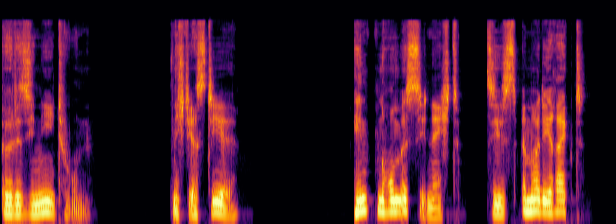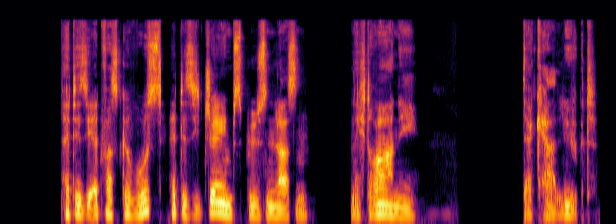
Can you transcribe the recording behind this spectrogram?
Würde sie nie tun. Nicht ihr Stil. Hintenrum ist sie nicht. Sie ist immer direkt. Hätte sie etwas gewusst, hätte sie James büßen lassen, nicht Rani. Der Kerl lügt.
